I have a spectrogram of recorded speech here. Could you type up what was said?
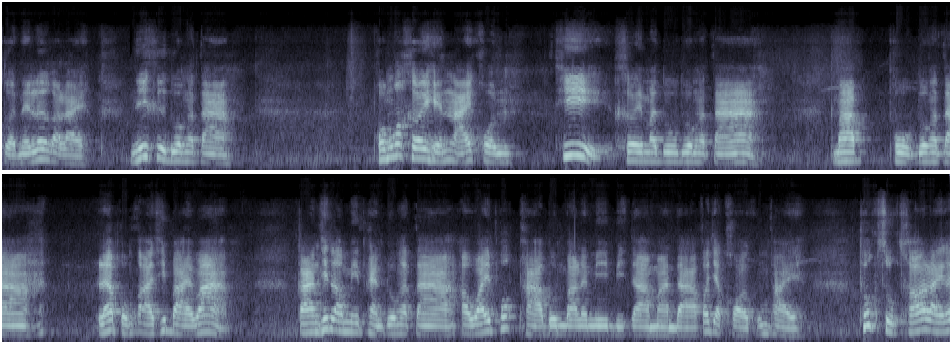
เกิดในเลิกอะไร นี่คือดวงตา ผมก็เคยเห็นหลายคนที่เคยมาดูดวงตา มาผูกดวงตา แล้วผมก็อธิบายว่า การที่เรามีแผ่นดวงตา เอาไว้พกพาบุญบารมีบิดามารดาก็จะคอยคุ้มภัย ทุกสุขท้ออะไรก็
